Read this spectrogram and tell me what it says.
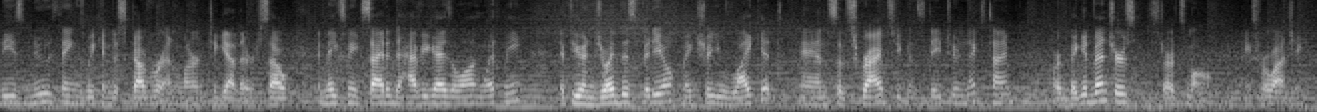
these new things we can discover and learn together. So it makes me excited to have you guys along with me. If you enjoyed this video, make sure you like it and subscribe so you can stay tuned next time where big adventures start small. Thanks for watching.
